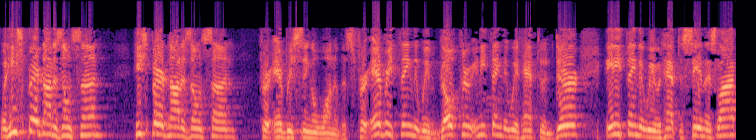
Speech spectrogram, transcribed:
When he spared not his own son, he spared not his own son for every single one of us. For everything that we would go through, anything that we'd have to endure, anything that we would have to see in this life,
